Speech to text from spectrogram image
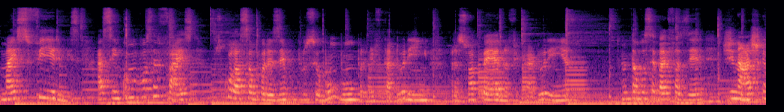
mais firmes assim como você faz musculação, por exemplo, para o seu bumbum, para ele ficar durinho, para sua perna ficar durinha. Então você vai fazer ginástica,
